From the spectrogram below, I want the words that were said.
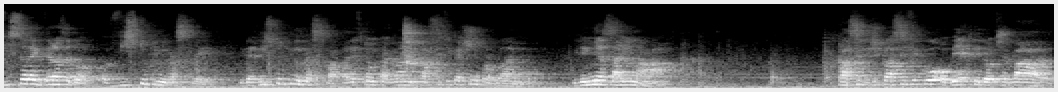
výsledek vyleze do výstupní vrstvy, kde výstupní vrstva, tady v tom takzvaném klasifikačním problému, kdy mě zajímá, klasif, že klasifikuju objekty do třeba,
